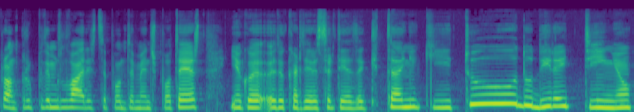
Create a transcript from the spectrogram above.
pronto, porque podemos levar estes apontamentos para o teste e eu, eu quero ter a certeza que tenho aqui tudo direitinho.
